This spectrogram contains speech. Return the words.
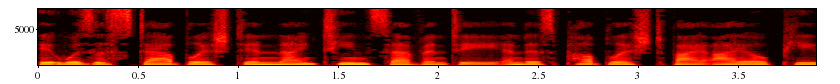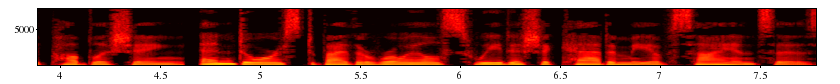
It was established in 1970 and is published by IOP Publishing, endorsed by the Royal Swedish Academy of Sciences.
